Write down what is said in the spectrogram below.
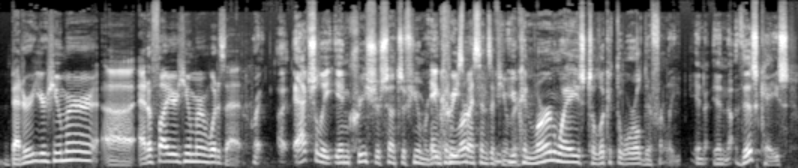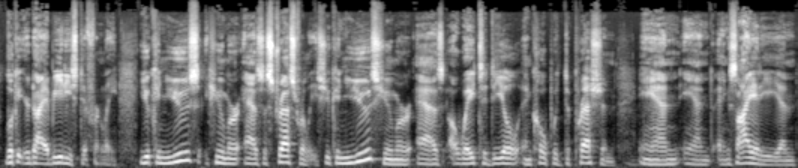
better your humor, uh, edify your humor? What is that? Right. Uh, actually, increase your sense of humor. You increase learn, my sense of humor. You can learn ways to look at the world differently. In, in this case, look at your diabetes differently. You can use humor as a stress release. You can use humor as a way to deal and cope with depression and, and anxiety and,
